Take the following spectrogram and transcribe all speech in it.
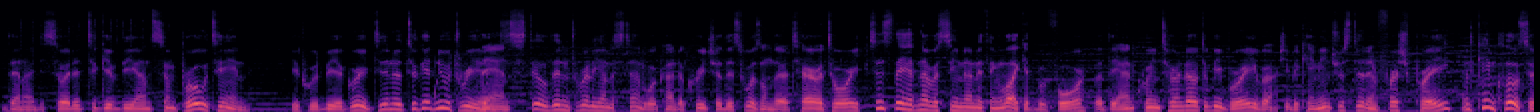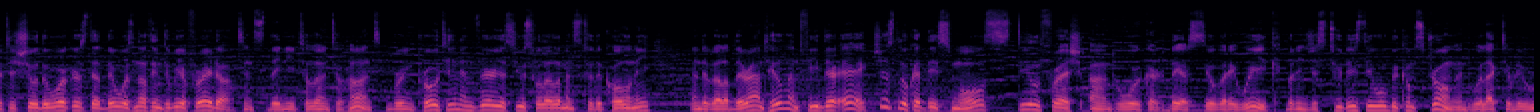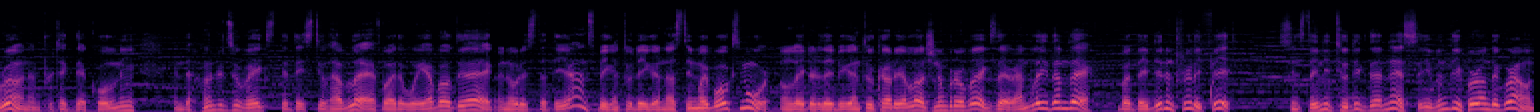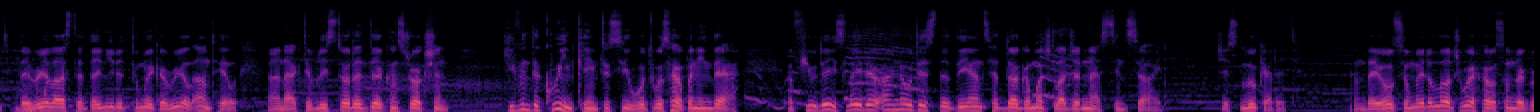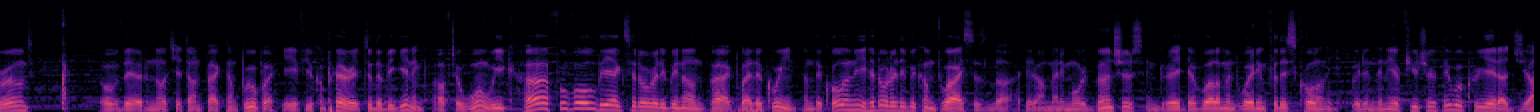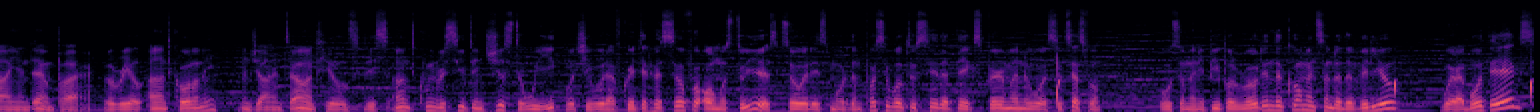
Then I decided to give the ants some protein. It would be a great dinner to get nutrients. The ants still didn't really understand what kind of creature this was on their territory, since they had never seen anything like it before, but the ant queen turned out to be braver. She became interested in fresh prey and came closer to show the workers that there was nothing to be afraid of, since they need to learn to hunt, bring protein and various useful elements to the colony, and develop their ant hill and feed their eggs. Just look at these small, still fresh ant workers. They are still very weak, but in just two days they will become strong and will actively run and protect their colony and the hundreds of eggs that they still have left. By the way about the egg, I noticed that the ants began to dig a nest in my box more, and later they began to carry a large number of eggs there and lay them there. But they didn't really fit. Since they need to dig their nests even deeper underground, they realized that they needed to make a real ant hill and actively started their construction. Even the queen came to see what was happening there. A few days later, I noticed that the ants had dug a much larger nest inside. Just look at it. And they also made a large warehouse underground over there not yet unpacked on Pupa if you compare it to the beginning. After one week, half of all the eggs had already been unpacked by the queen and the colony had already become twice as large. There are many more adventures and great development waiting for this colony, but in the near future they will create a giant empire, a real ant colony and giant ant hills. This ant queen received in just a week what she would have created herself for almost two years, so it is more than possible to say that the experiment was successful. Also many people wrote in the comments under the video where I bought the eggs.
